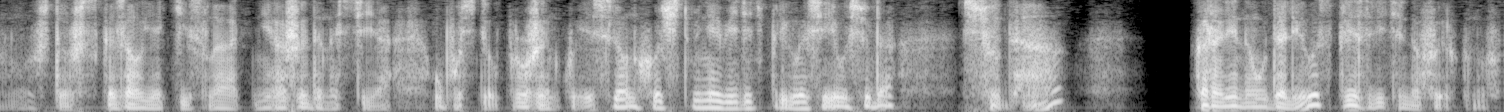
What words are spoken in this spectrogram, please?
«Ну что ж», — сказал я кисло от неожиданности, я упустил пружинку. «Если он хочет меня видеть, пригласи его сюда». «Сюда?» Каролина удалилась, презрительно фыркнув.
